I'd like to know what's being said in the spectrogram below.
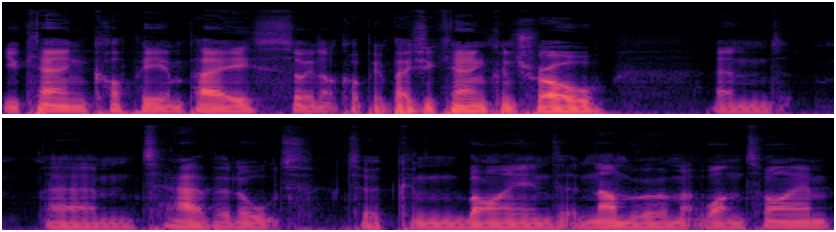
You can copy and paste, sorry not copy and paste, you can control and um, tab and alt to combine a number of them at one time.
